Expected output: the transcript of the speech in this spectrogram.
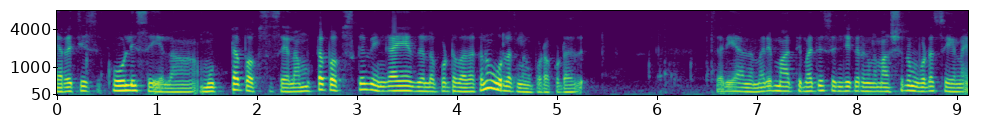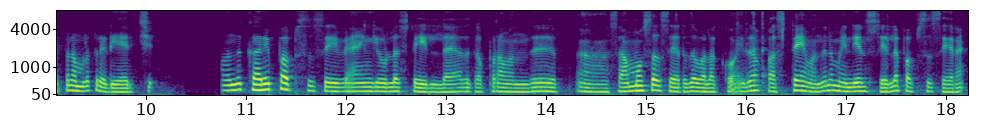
இறைச்சி கோழி செய்யலாம். முட்டை பப்ஸ் செய்யலாம். முட்டை பப்ஸுக்கு வெங்காயம் இதில் போட்டு வதக்கணும். உருளைக்கிழங்கு போடக்கூடாது. சரியா? அந்த மாதிரி மாற்றி மாற்றி செஞ்சுக்கிறோங்களா? மஷ்ரூம் கூட செய்யலாம். இப்போ நம்மளுக்கு ரெடி ஆயிடுச்சு வந்து கறி பப்ஸ் செய்வேன் இங்கே உள்ள ஸ்டைலில். அதுக்கப்புறம் வந்து சமோசா செய்கிறது வழக்கம். இதான் ஃபஸ்ட் டைம் வந்து நம்ம இந்தியன் ஸ்டைலில் பப்ஸு செய்கிறேன்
